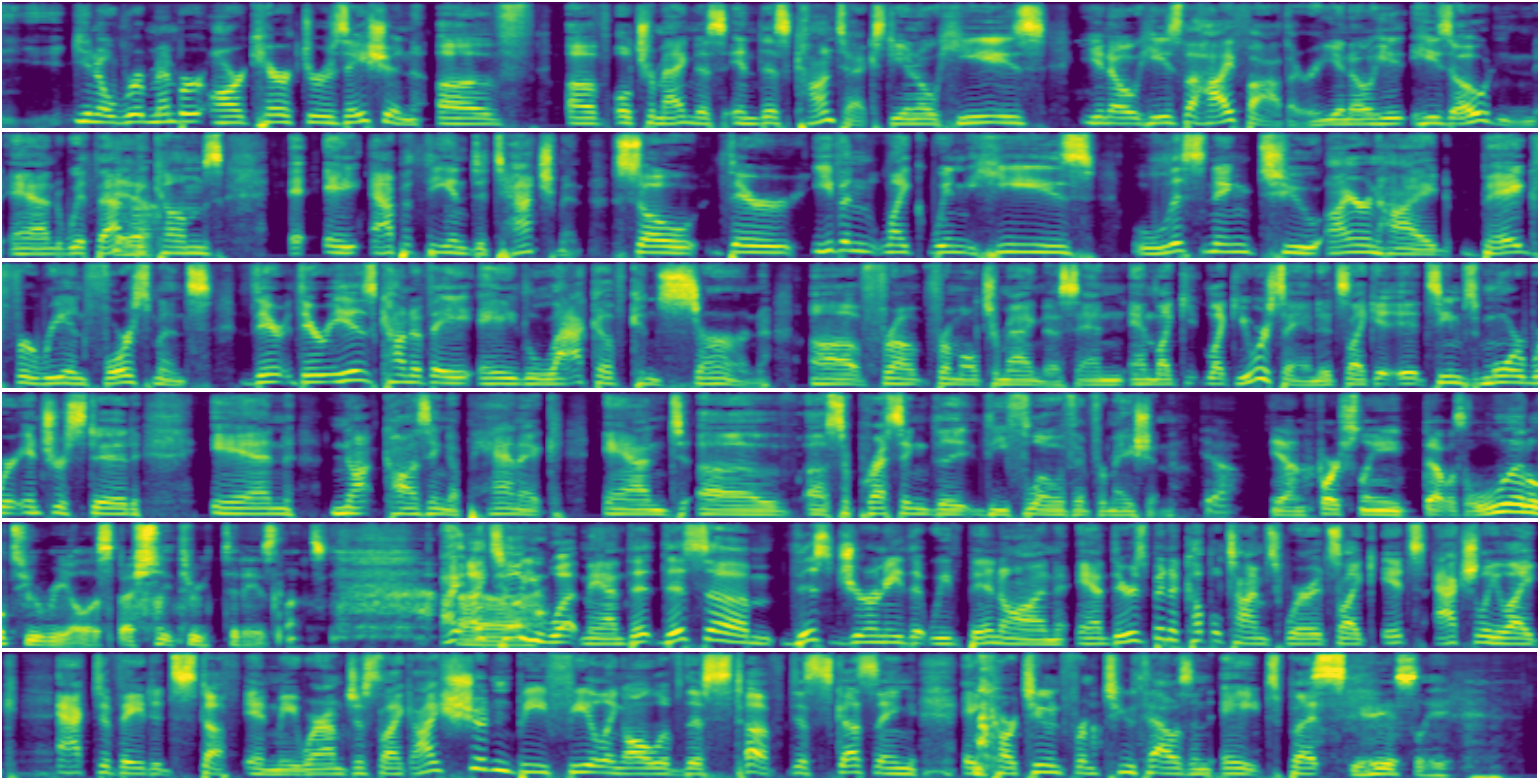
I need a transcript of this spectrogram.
you know, remember our characterization of of Ultra Magnus in this context. You know, he's you know he's the High Father. You know, he he's Odin, and with that Yeah. becomes a, apathy and detachment. So they're even like when he's listening to Ironhide beg for reinforcements, there there is kind of a, a lack of concern uh, from from Ultra Magnus, and and like like you were saying, it's like it, it seems more we're interested in not causing a panic and uh, uh, suppressing the the flow of information. Yeah. Yeah, unfortunately, that was a little too real, especially through today's lens. I, I tell you what, man, th- this um this journey that we've been on, and there's been a couple times where it's like it's actually like activated stuff in me where I'm just like I shouldn't be feeling all of this stuff discussing a cartoon from 2008, but Seriously.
